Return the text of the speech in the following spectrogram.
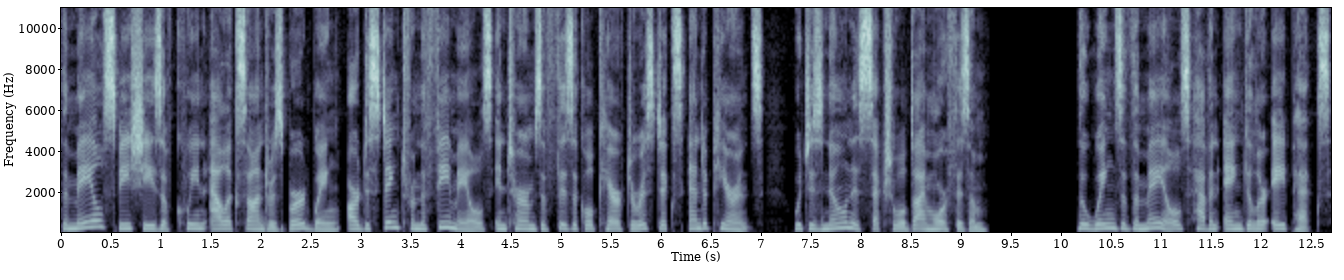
The male species of Queen Alexandra's birdwing are distinct from the females in terms of physical characteristics and appearance, which is known as sexual dimorphism. The wings of the males have an angular apex,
